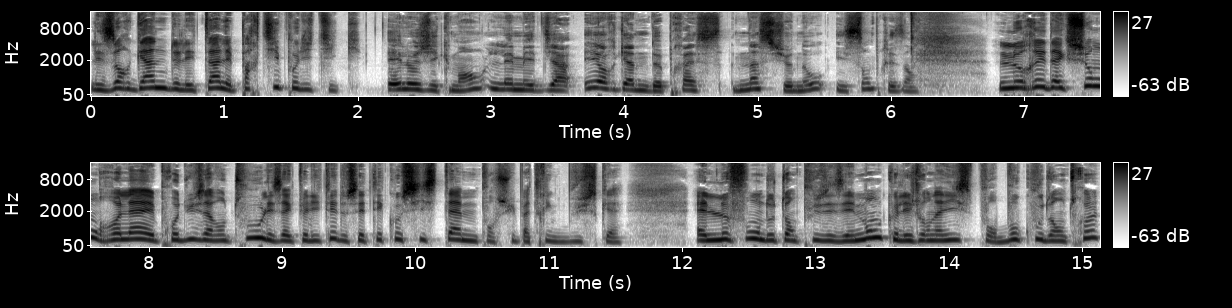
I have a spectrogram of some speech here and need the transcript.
les organes de l'État, les partis politiques. Et logiquement, les médias et organes de presse nationaux y sont présents. Le rédaction relaie et produisent avant tout les actualités de cet écosystème, poursuit Patrick Busquet. Elles le font d'autant plus aisément que les journalistes, pour beaucoup d'entre eux,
